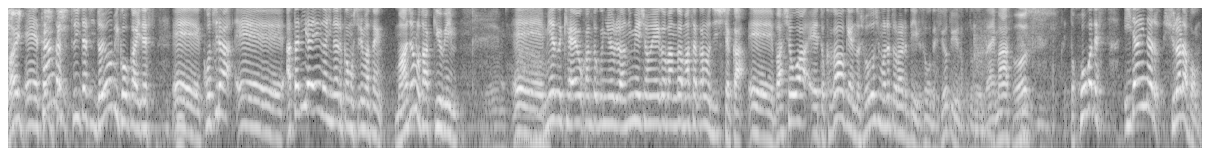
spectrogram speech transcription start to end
はい。えー3月1日土曜日公開です、えーこちら、えー当たり屋映画になるかもしれません。魔女の宅急便。えー。宮崎駿監督によるアニメーション映画版がまさかの実写化、えー場所は、えー、と香川県の小豆島で撮られているそうですよというようなことでございます、えっと、邦画です。偉大なるシュララボン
